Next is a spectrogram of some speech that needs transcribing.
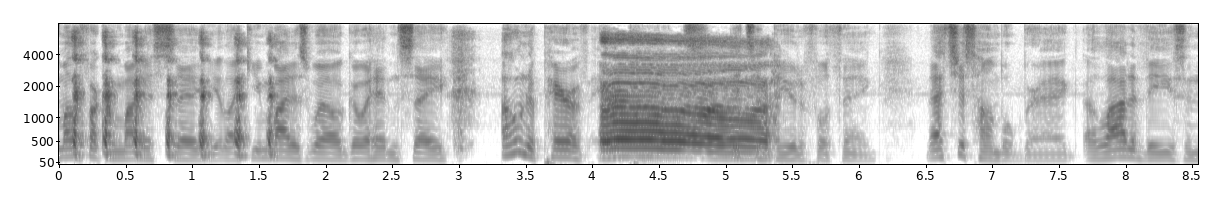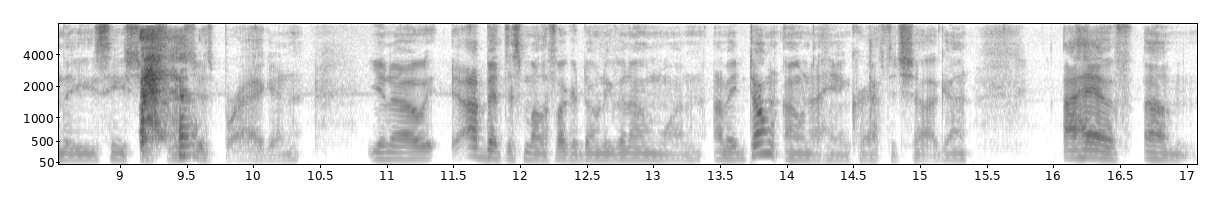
the motherfucker might have said, like, you might as well go ahead and say, own a pair of AirPods. Oh. It's a beautiful thing. That's just humble brag. A lot of these and these, he's just he's just bragging. You know, I bet this motherfucker don't even own one. I mean, don't own a handcrafted shotgun. I have um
